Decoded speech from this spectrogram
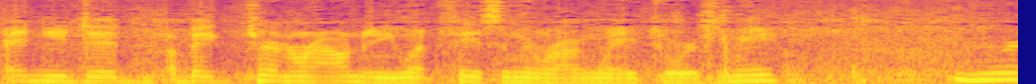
And you did a big turnaround and you went facing the wrong way towards me. We were,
